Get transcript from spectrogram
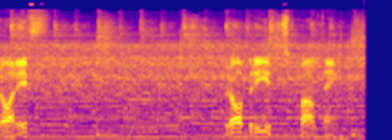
Bra riff. Bra bryt på allting.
